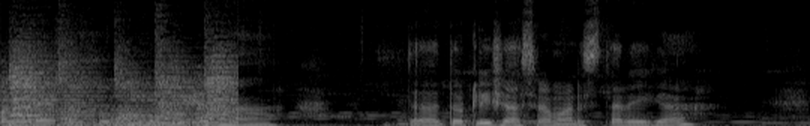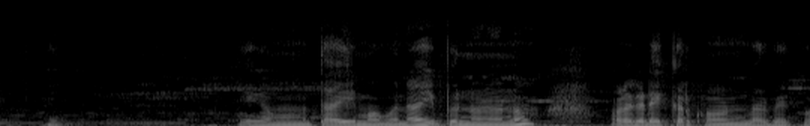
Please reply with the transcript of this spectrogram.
ಒಳಗಡೆ ಕರ್ಕೊಂಡ್ಬಂದು ಮಗುನ ತೊಟ್ಲಿ ಶಾಸ್ತ್ರ ಮಾಡಿಸ್ತಾರೆ ಈಗ. ಈಗ ತಾಯಿ ಮಗುನ ಇಬ್ಬರನ್ನೂ ಒಳಗಡೆ ಕರ್ಕೊಂಡು ಬರಬೇಕು.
